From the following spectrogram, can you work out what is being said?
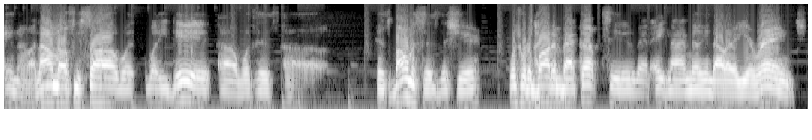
You know, and I don't know if you saw what what he did uh, with his uh, his bonuses this year, which would have I- brought him back up to that eight nine million dollar a year range.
